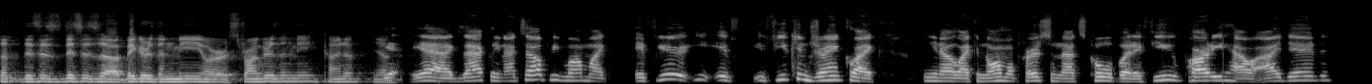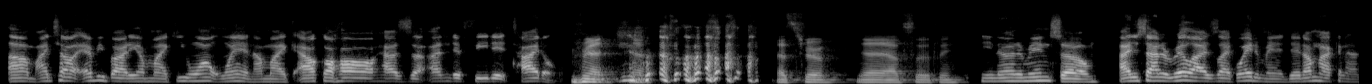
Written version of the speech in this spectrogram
this is this is uh, bigger than me or stronger than me, kind of. Yeah. yeah, yeah, exactly. And I tell people, I'm like, if you're if if you can drink like you know like a normal person that's cool but if you party how i did um i tell everybody i'm like you won't win i'm like alcohol has the undefeated title right yeah. that's true yeah absolutely you know what i mean so i just had to realize like wait a minute dude i'm not gonna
